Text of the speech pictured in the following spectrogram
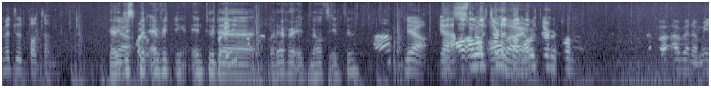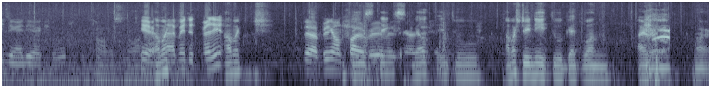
Middle bottom. Can we just put everything into the whatever it melts into? Huh? Yeah. Yeah, I'll, I will turn it all the on. I will turn it on. I have an amazing idea actually. Oh, this is the one. Here, How much? I made it ready. How much Yeah, being on fire, these very things melt idea. into? How much do you need to get one iron bar?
